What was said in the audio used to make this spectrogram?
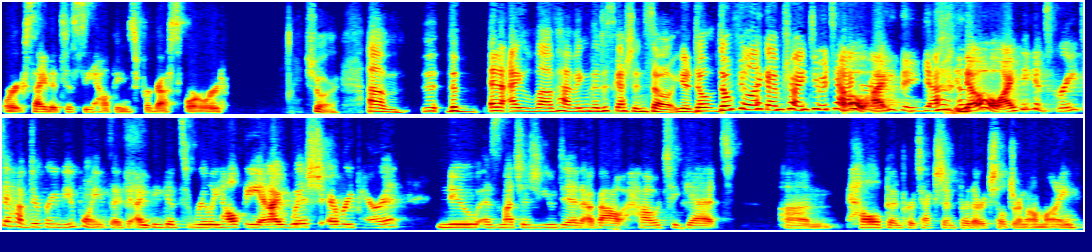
we're excited to see how things progress forward. Sure. Um, the, the, and I love having the discussion. So you know, don't don't feel like I'm trying to attack oh, or anything. Yeah. no, I think it's great to have differing viewpoints. I, th- I think it's really healthy, and I wish every parent knew as much as you did about how to get um, help and protection for their children online.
